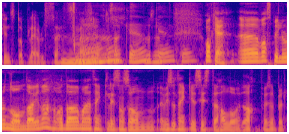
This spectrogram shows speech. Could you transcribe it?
kunstopplevelse. Som jeg Ja, fikk. interessant, ok, ok, interessant. ok. Ok, eh, hva spiller du nå om dagen, da? Og da må jeg tenke liksom sånn Hvis du tenker siste halve året, da, eksempel.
